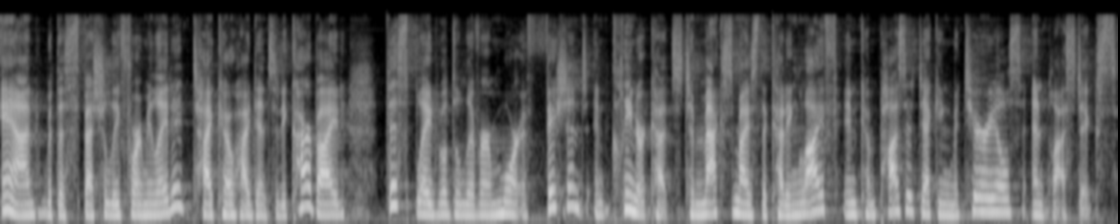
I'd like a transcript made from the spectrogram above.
And with a specially formulated TiCo high density carbide, this blade will deliver more efficient and cleaner cuts to maximize the cutting life in composite decking materials and plastics.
